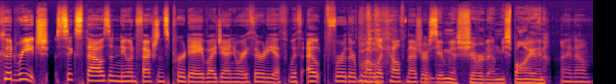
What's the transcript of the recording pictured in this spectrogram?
could reach 6,000 new infections per day by January 30th without further public health measures. Give me a shiver down me spine. I know.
